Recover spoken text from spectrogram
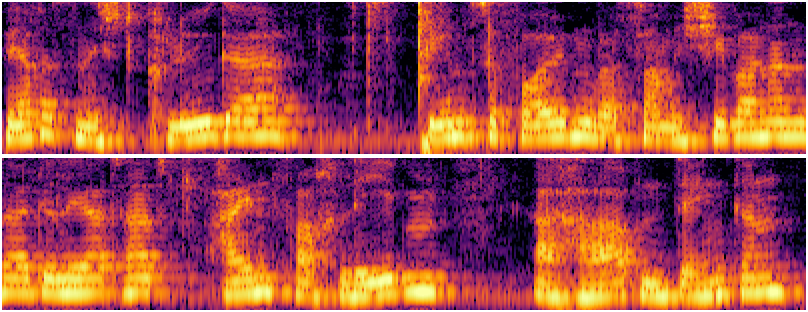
Wäre es nicht klüger, dem zu folgen, was Swami Shivananda gelehrt hat, einfach leben, erhaben denken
